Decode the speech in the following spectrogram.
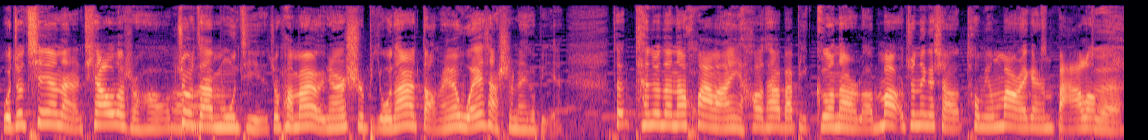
我就亲眼在那挑的时候，就在 MUJI，就旁边有一个人试笔，我在那等着，因为我也想试那个笔。他他就在那画完以后，他要把笔搁那儿了，帽就那个小透明帽也给人拔了，对，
